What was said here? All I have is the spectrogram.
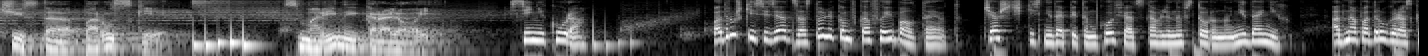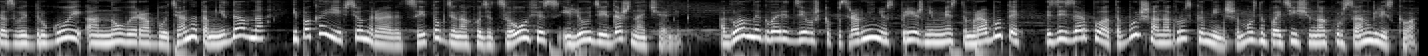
Чисто по-русски С Мариной Королевой Синекура Подружки сидят за столиком в кафе и болтают. Чашечки с недопитым кофе отставлены в сторону, не до них. Одна подруга рассказывает другой о новой работе. Она там недавно, и пока ей все нравится. И то, где находится офис, и люди, и даже начальник. А главное, говорит девушка, по сравнению с прежним местом работы, здесь зарплата больше, а нагрузка меньше. Можно пойти еще на курсы английского.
